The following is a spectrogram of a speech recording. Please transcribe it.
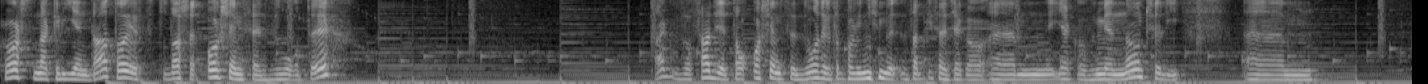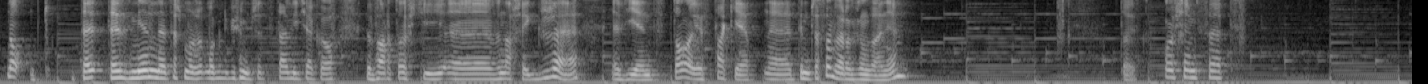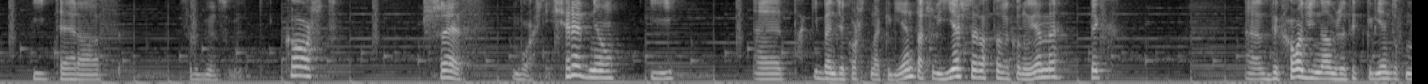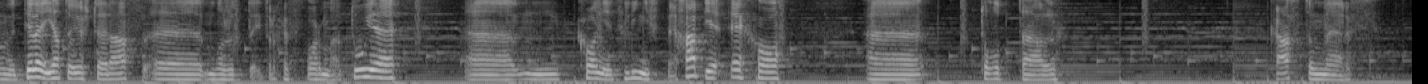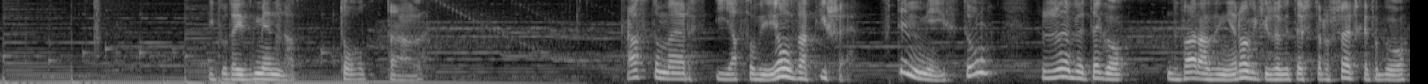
koszt na klienta to jest to nasze 800 zł. Tak, w zasadzie to 800 zł to powinniśmy zapisać jako, em, jako zmienną, czyli no, te, te zmienne też może, moglibyśmy przedstawić jako wartości e, w naszej grze, więc to jest takie e, tymczasowe rozwiązanie. To jest 800 i teraz zrobimy sobie tutaj koszt przez właśnie średnią i e, taki będzie koszt na klienta, czyli jeszcze raz to wykonujemy, pyk. E, wychodzi nam, że tych klientów mamy tyle, ja to jeszcze raz e, może tutaj trochę sformatuję. Mm, koniec linii w PHP, echo, total customers i tutaj zmienna total customers i ja sobie ją zapiszę w tym miejscu, żeby tego dwa razy nie robić i żeby też troszeczkę to było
